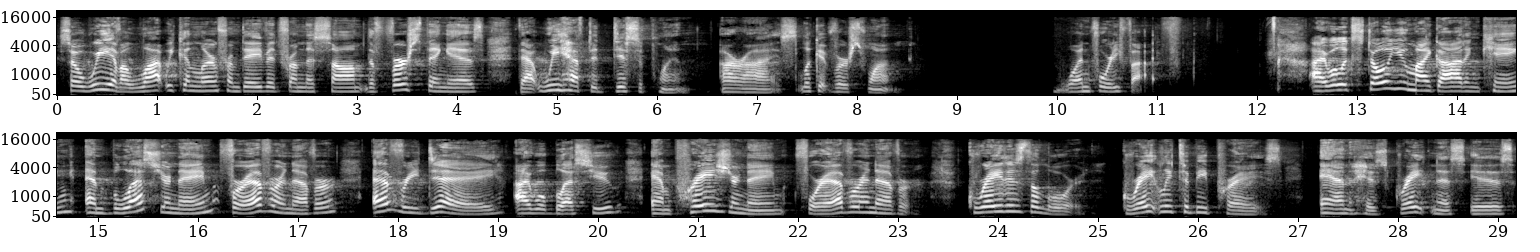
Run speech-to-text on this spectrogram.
So we have a lot we can learn from David from this psalm. The first thing is that we have to discipline our eyes. Look at verse 1. 145. I will extol you, my God and King, and bless your name forever and ever. Every day I will bless you and praise your name forever and ever. Great is the Lord greatly to be praised, and his greatness is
